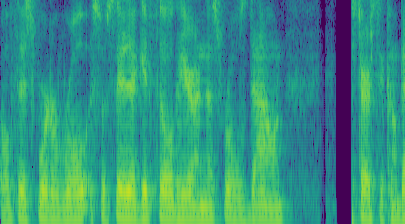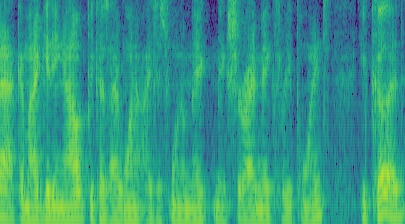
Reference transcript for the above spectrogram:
So if this were to roll, so say that get filled here and this rolls down, starts to come back. Am I getting out because I want to, I just want to make, make sure I make three points? You could,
